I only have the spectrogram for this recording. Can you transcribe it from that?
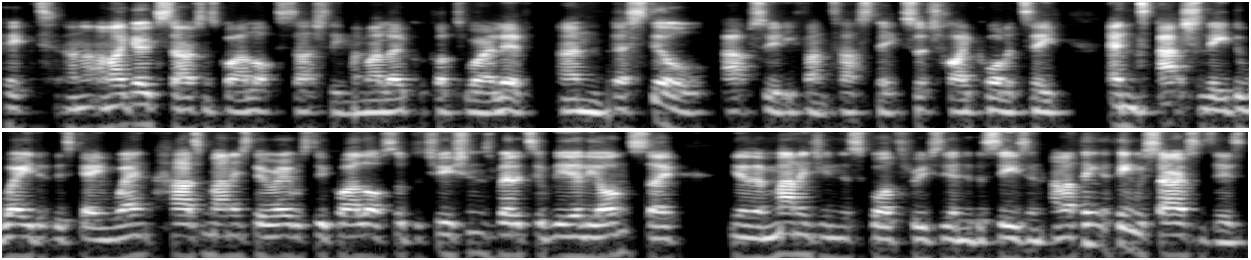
picked, and, and I go to Saracens quite a lot. It's actually my, my local club to where I live, and they're still absolutely fantastic, such high quality. And actually, the way that this game went has managed, they were able to do quite a lot of substitutions relatively early on. So, you know, they're managing the squad through to the end of the season. And I think the thing with Saracens is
